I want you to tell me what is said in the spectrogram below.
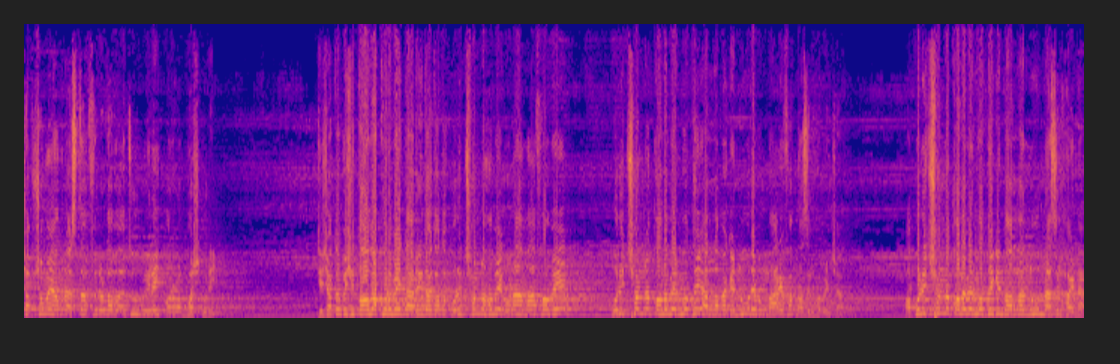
সবসময় আমরা আস্তাগফিরুল্লাহ ওয়া আতুবু ইলাইহি পড়ার অভ্যাস করি। যে যত বেশি তওবা করবে, তার হৃদয় তত পরিচ্ছন্ন হবে গোনা মাফ হবে। পরিচ্ছন্ন কলবের মধ্যেই আল্লাহ পাকে নূর এবং মারেফত নাজিল হবে, ইনশাআল্লাহ। অপরিচ্ছন্ন কলবের মধ্যে কিন্তু আল্লাহ নূর নাজিল হয় না।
